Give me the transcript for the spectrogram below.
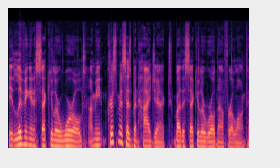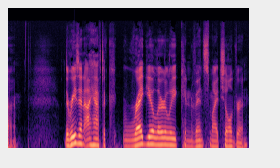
it living in a secular world. I mean, Christmas has been hijacked by the secular world now for a long time. The reason I have to c- regularly convince my children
